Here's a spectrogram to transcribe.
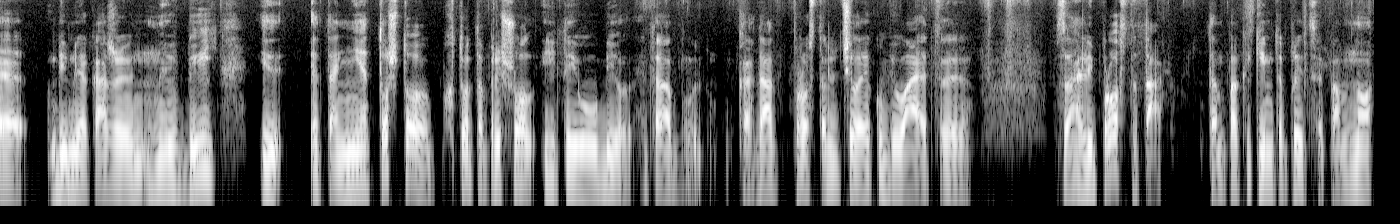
Е, Біблія каже, не вбий, і це не то, що хтось прийшов і ти його убив. Це коли просто чоловік убиває е, взагалі просто так, там по каким-то принципам, но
